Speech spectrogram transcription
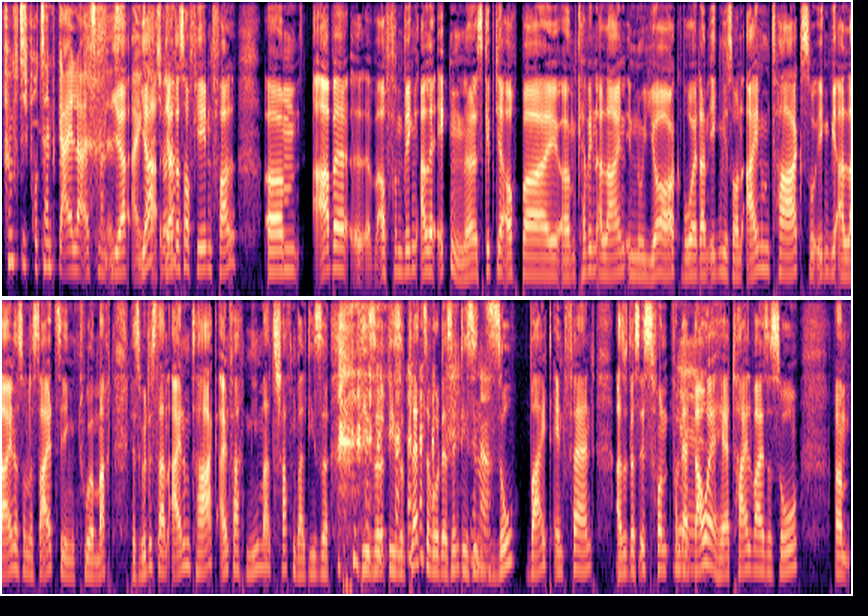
50 Prozent geiler, als man ist ja, eigentlich, ja, oder? Ja, das auf jeden Fall. Ähm, aber äh, auch von wegen alle Ecken. Ne? Es gibt ja auch bei ähm, Kevin allein in New York, wo er dann irgendwie so an einem Tag so irgendwie alleine so eine Sightseeing-Tour macht. Das würdest du an einem Tag einfach niemals schaffen, weil diese, diese, diese Plätze, wo der sind, die genau. sind so weit entfernt. Also das ist von, von yeah, der Dauer her teilweise so, ähm,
